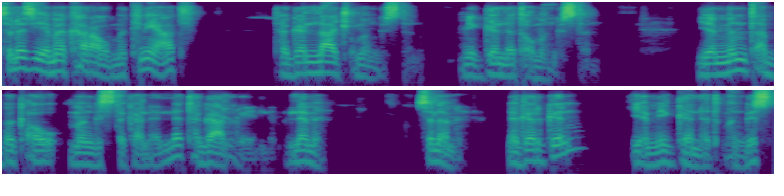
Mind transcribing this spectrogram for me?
ስለዚህ የመከራው ምክንያት ተገላጩ መንግስት ነው፣ የሚገለጠው መንግስት ነው። የምንጠብቀው መንግስት ከሌለ ተጋድሎ የለም። ለምን? ስለምን? ነገር ግን የሚገለጥ መንግስት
